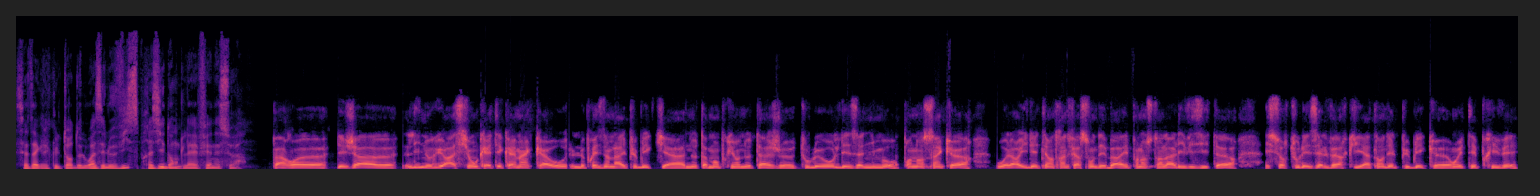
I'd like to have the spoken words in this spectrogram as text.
Cet agriculteur de l'Oise est le vice-président de la FNSEA par euh, déjà euh, l'inauguration qui a été quand même un chaos. Le président de la République qui a notamment pris en otage euh, tout le hall des animaux pendant cinq heures, ou alors il était en train de faire son débat et pendant ce temps-là, les visiteurs et surtout les éleveurs qui attendaient le public ont été privés.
